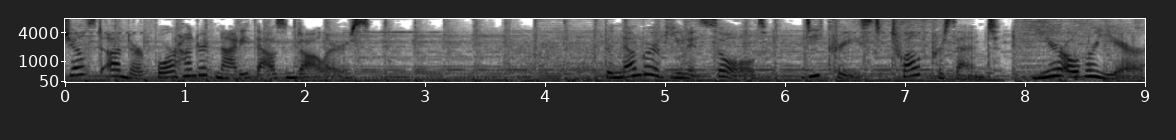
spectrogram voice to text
just under $490,000. The number of units sold decreased 12% year over year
